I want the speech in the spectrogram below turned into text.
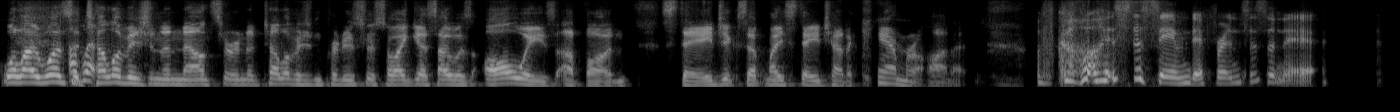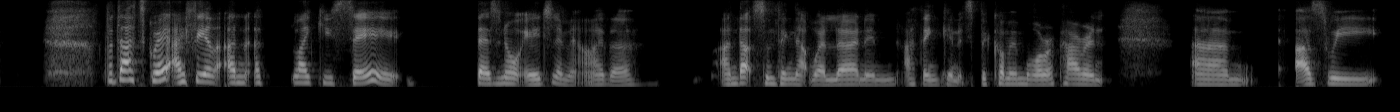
Well, I was Oh, a well- television announcer and a television producer, so I guess I was always up on stage, except my stage had a camera on it. Of course, it's the same difference, isn't it? But that's great. I feel, and uh, like you say, there's no age limit either. And that's something that we're learning, I think, and it's becoming more apparent um, as we,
